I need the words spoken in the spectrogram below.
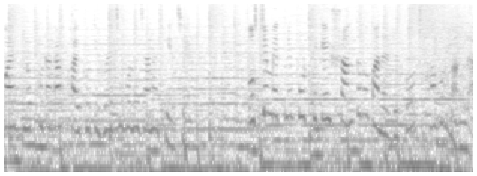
কয়েক লক্ষ টাকা ক্ষয়ক্ষতি হয়েছে বলে জানা গিয়েছে। পশ্চিম মেদিনীপুর থেকে শান্তনু পানের রিপোর্ট, খবর বাংলা।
